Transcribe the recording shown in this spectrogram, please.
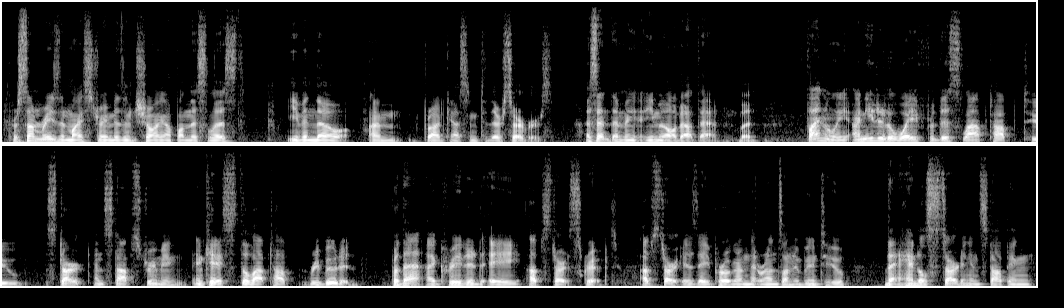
For some reason, my stream isn't showing up on this list, even though I'm broadcasting to their servers. I sent them an email about that, but... Finally, I needed a way for this laptop to start and stop streaming in case the laptop rebooted. For that, I created a Upstart script. Upstart is a program that runs on Ubuntu that handles starting and stopping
